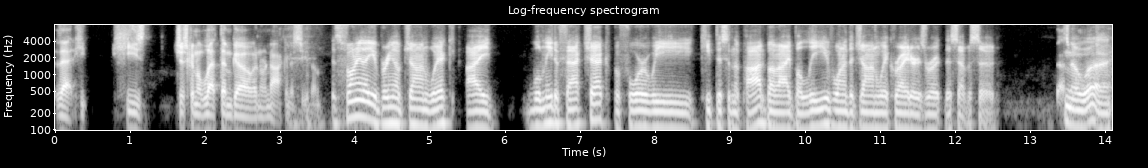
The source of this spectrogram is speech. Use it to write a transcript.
that he he's just going to let them go, and we're not going to see them. It's funny that you bring up John Wick. I will need a fact check before we keep this in the pod, but I believe one of the John Wick writers wrote this episode. That's no way.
